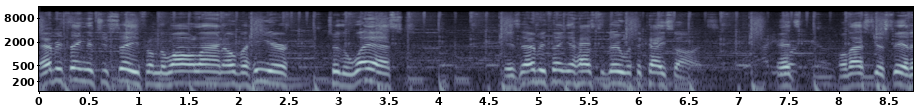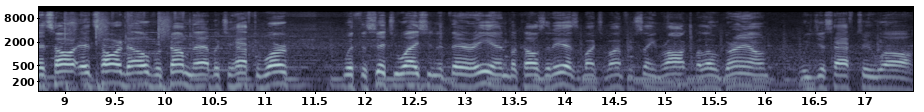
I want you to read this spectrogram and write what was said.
Everything that you see from the wall line over here to the west is everything that has to do with the caissons. It's, well, that's just it. It's hard, it's hard to overcome that, but you have to work with the situation that they're in because it is a bunch of unforeseen rock below ground. We just have to, uh,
